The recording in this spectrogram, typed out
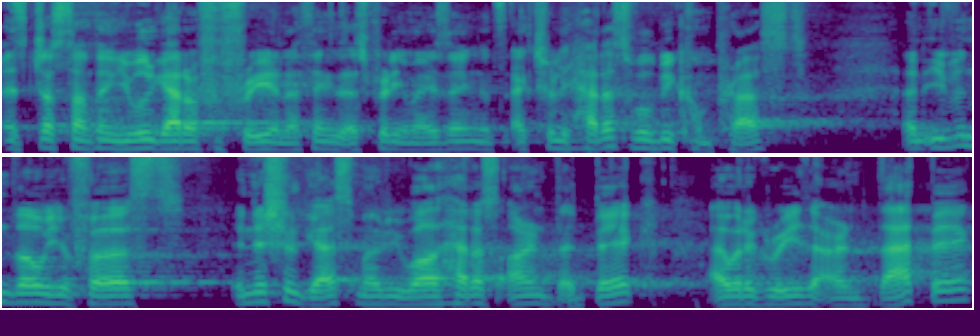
it's just something you will get it for free, and I think that's pretty amazing. It's actually headers will be compressed. And even though your first initial guess might be, well, headers aren't that big, I would agree they aren't that big,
